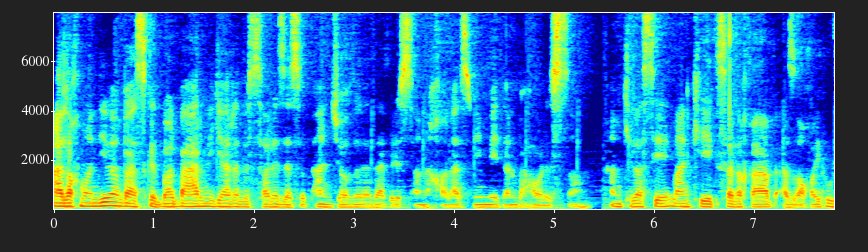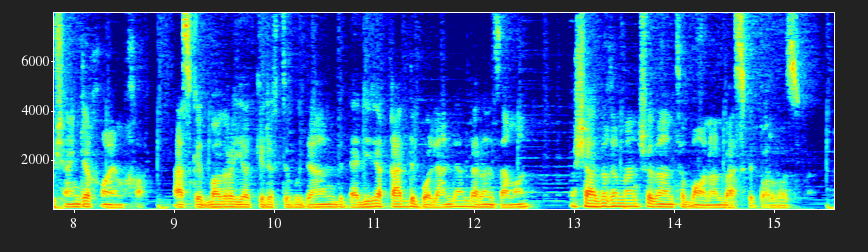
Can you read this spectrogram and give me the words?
علاقمندی من بسکتبال برمیگردد به سال 1352 در دبیرستان خارزمی میدان بهارستان. همکلاسی من که یک سال قبل از آقای هوشنگ قائم خواه بسکتبال را یاد گرفته بودم به دلیل قد بلندم در آن زمان مشوق من شدند تا با آنان بسکتبال بازی کنم.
